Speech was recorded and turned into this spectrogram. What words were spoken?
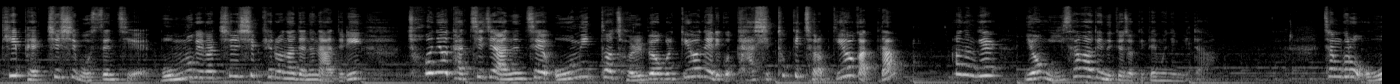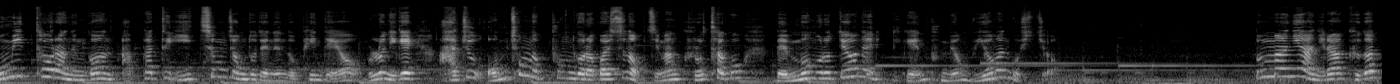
키 175cm에 몸무게가 70kg나 되는 아들이 전혀 다치지 않은 채 5m 절벽을 뛰어내리고 다시 토끼처럼 뛰어갔다? 하는 게 영 이상하게 느껴졌기 때문입니다. 참고로 5m라는 건 아파트 2층 정도 되는 높이인데요. 물론 이게 아주 엄청 높은 거라고 할 수는 없지만 그렇다고 맨몸으로 뛰어내리기엔 분명 위험한 곳이죠. 뿐만이 아니라 그가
